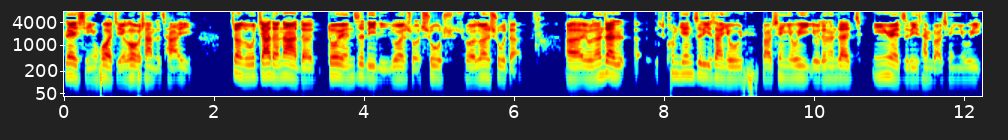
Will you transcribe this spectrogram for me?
类型或结构上的差异。正如加德纳的多元智力理论所述所论述的，呃，有人在呃空间智力上优表现优异，有的人在音乐智力上表现优异。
